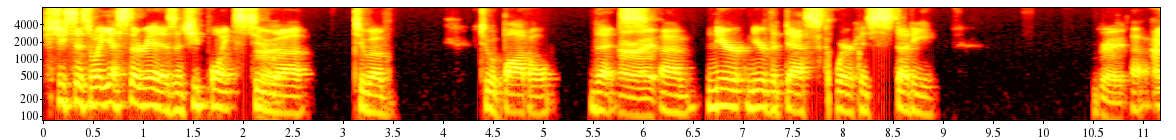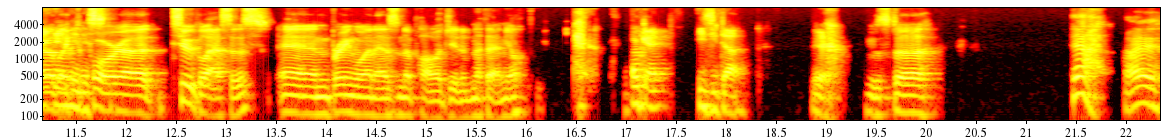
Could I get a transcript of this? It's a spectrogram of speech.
she says, "Well, yes, there is," and she points to All right. uh to a to a bottle that's All right. um near near the desk where his study. Great. Uh, I would in- like in to his- pour uh, two glasses and bring one as an apology to Nathaniel. Okay, easy done. Yeah, just uh, yeah. I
